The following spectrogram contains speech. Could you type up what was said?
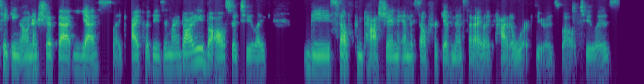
taking ownership that yes like i put these in my body but also to like the self compassion and the self forgiveness that I like had to work through as well too is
